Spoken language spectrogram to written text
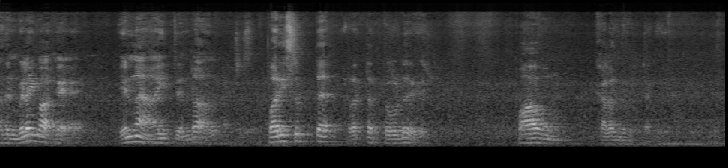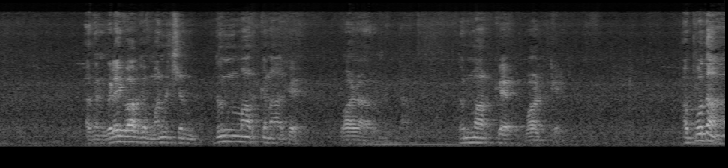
அதன் விளைவாக என்ன ஆயிற்று என்றால் பரிசுத்த இரத்தத்தோடு பாவம் கலந்து விட்டது. அதன் விளைவாக மனுஷன் துன்மார்க்கனாக வாழ ஆரம்பித்தான். துன்மார்க்க வாழ்க்கை. அப்போதான்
